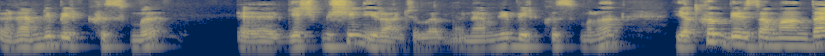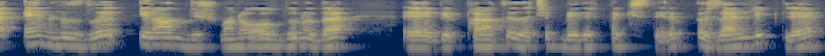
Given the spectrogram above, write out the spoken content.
önemli bir kısmı, e, geçmişin İrancıların önemli bir kısmının yakın bir zamanda en hızlı İran düşmanı olduğunu da e, bir parantez açıp belirtmek isterim. Özellikle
